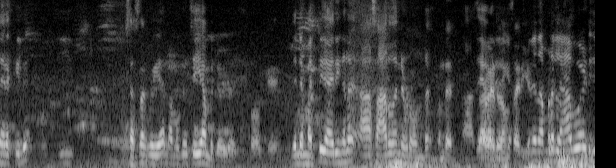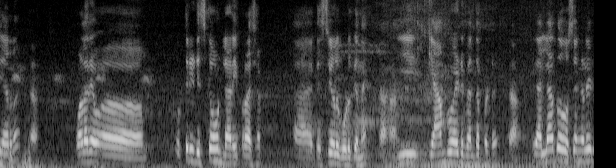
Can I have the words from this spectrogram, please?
നിരക്കിൽ ഈ ശസ്ത്രക്രിയ നമുക്ക് ചെയ്യാൻ പറ്റും. ഓക്കെ. ഇതിന്റെ മറ്റു കാര്യങ്ങൾ ആ സാറ് തന്നെ ഇവിടെ ഉണ്ട്. പിന്നെ നമ്മുടെ ലാബുമായിട്ട് ചേർന്ന് വളരെ ഒത്തിരി ഡിസ്കൗണ്ടിലാണ് ഈ പ്രാവശ്യം ടെസ്റ്റുകൾ കൊടുക്കുന്നത്. ഈ ക്യാമ്പുമായിട്ട് ബന്ധപ്പെട്ട്. ഇതല്ലാത്ത ദിവസങ്ങളിൽ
